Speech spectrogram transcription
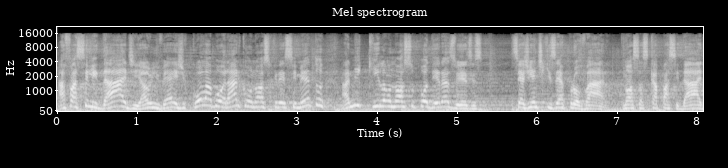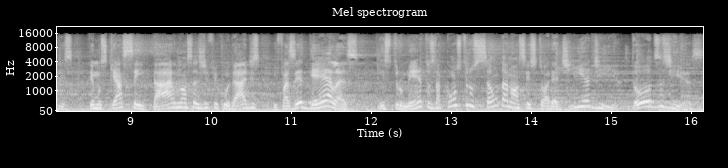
A facilidade, ao invés de colaborar com o nosso crescimento, aniquila o nosso poder às vezes. Se a gente quiser provar nossas capacidades, temos que aceitar nossas dificuldades e fazer delas instrumentos da construção da nossa história dia a dia, todos os dias.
